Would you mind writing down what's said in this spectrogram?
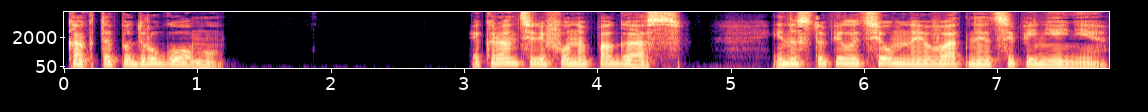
как-то по-другому? Экран телефона погас, и наступило темное ватное цепенение.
